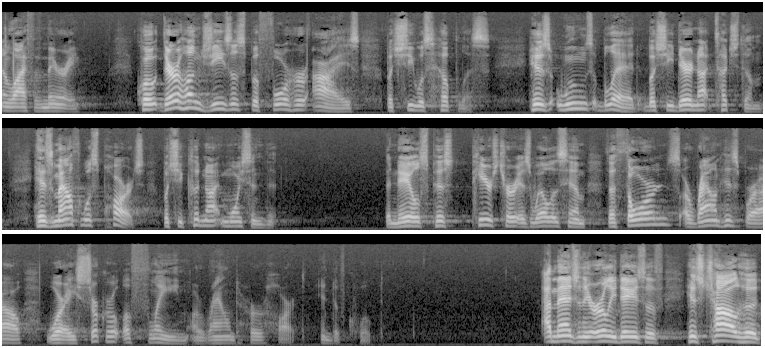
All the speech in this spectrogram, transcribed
in the life of Mary. Quote, There hung Jesus before her eyes, but she was helpless. His wounds bled, but she dared not touch them. His mouth was parched, but she could not moisten it. The nails pierced her as well as him. The thorns around his brow were a circle of flame around her heart. End of quote. I imagine the early days of his childhood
